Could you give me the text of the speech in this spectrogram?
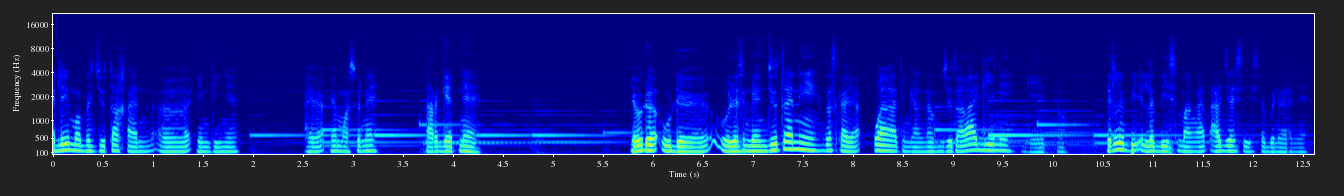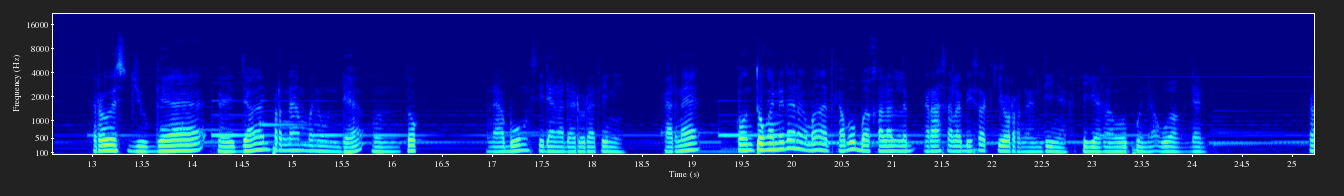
tadi 15 juta kan eh, intinya. Kayak eh maksudnya targetnya ya udah udah udah 9 juta nih terus kayak wah tinggal 6 juta lagi nih gitu. Jadi lebih lebih semangat aja sih sebenarnya. Terus juga eh, jangan pernah menunda untuk menabung si dana darurat ini. Karena keuntungan itu enak banget. Kamu bakalan le ngerasa lebih secure nantinya ketika kamu punya uang. Dan e,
